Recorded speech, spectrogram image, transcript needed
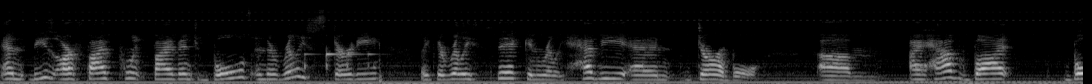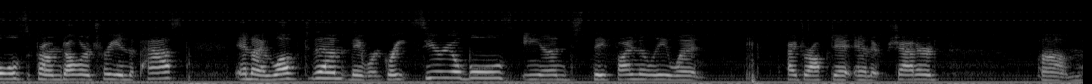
and these are 5.5 inch bowls and they're really sturdy. Like they're really thick and really heavy and durable. Um, i have bought bowls from dollar tree in the past and i loved them. They were great cereal bowls and they finally went i dropped it and it shattered. Um,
